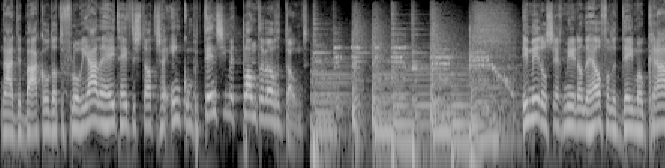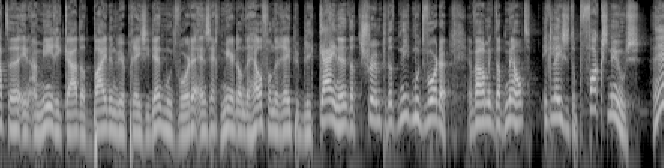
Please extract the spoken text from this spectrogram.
Na het debakel dat de Floriade heet, heeft de stad zijn incompetentie met planten wel getoond. Inmiddels zegt meer dan de helft van de Democraten in Amerika dat Biden weer president moet worden. En zegt meer dan de helft van de Republikeinen dat Trump dat niet moet worden. En waarom ik dat meld? Ik lees het op Fox News. Hè?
